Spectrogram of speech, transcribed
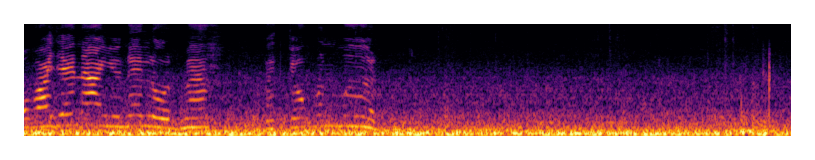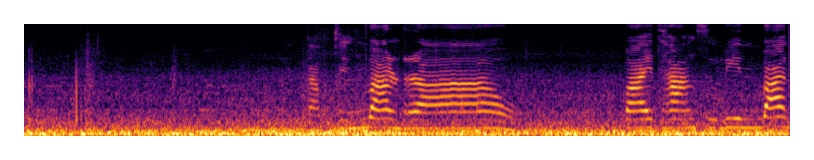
ราะว่าย้ายนางอยู่ในรถไหมกระจกมันมืดกลับถึงบ้านเราปลายทางสุรินทร์บ้าน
